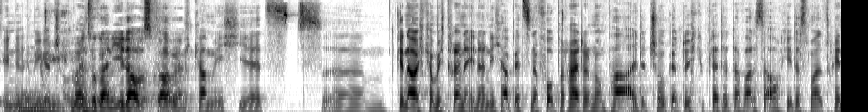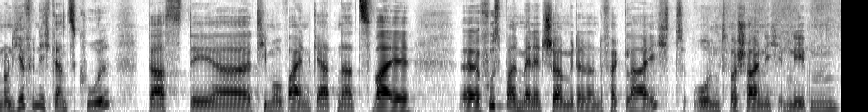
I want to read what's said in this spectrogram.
in den Amiga Ich meine sogar in jeder Ausgabe. Ich kann mich jetzt, ähm, genau, ich kann mich daran erinnern, ich habe jetzt in der Vorbereitung noch ein paar alte Joker durchgeblättert, da war das auch jedes Mal drin. Und hier finde ich ganz cool, dass der Timo Weingärtner zwei äh, Fußballmanager miteinander vergleicht und wahrscheinlich neben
